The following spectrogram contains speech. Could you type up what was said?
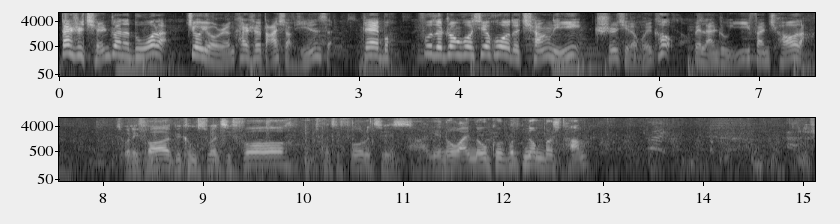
但是钱赚的多了，就有人开始打小心思。这不，负责装货卸货的强尼吃起了回扣，被男主一番敲打。Twenty-five becomes twenty-four. Twenty-four it is. Ah, you know I'm no good with numbers, Tom. And if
